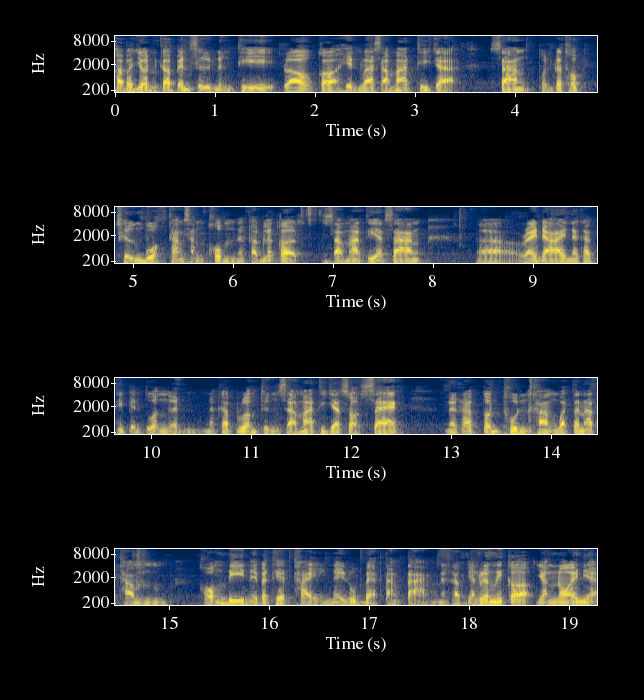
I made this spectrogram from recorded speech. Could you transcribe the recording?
ภาพยนตร์ก็เป็นสื่อหนึ่งที่เราก็เห็นว่าสามารถที่จะสร้างผลกระทบเชิงบวกทางสังคมนะครับแล้วก็สามารถที่จะสร้างรายได้นะครับที่เป็นตัวเงินนะครับรวมถึงสามารถที่จะสอดแทรกนะครับต้นทุนทางวัฒนธรรมของดีในประเทศไทยในรูปแบบต่างๆนะครับอย่างเรื่องนี้ก็อย่างน้อยเนี่ย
